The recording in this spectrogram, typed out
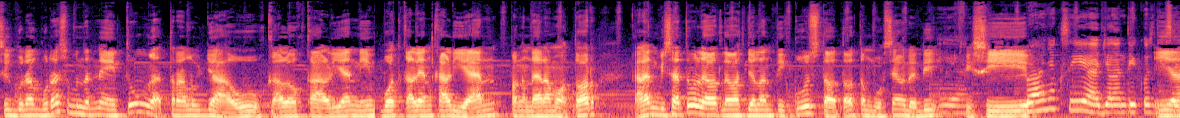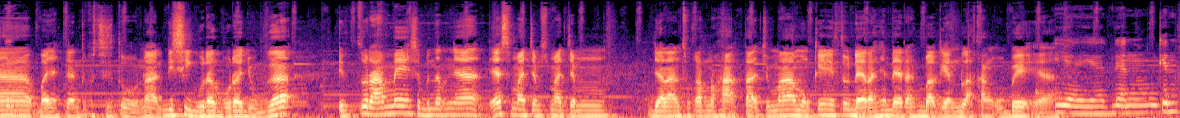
Si gura-gura sebenarnya itu nggak terlalu jauh kalau kalian nih buat kalian-kalian pengendara motor kalian bisa tuh lewat-lewat jalan tikus tahu-tahu tembusnya udah di Iya. visip Banyak sih ya jalan tikus di situ. Iya, banyak jalan tikus di situ. Nah, di si gura-gura juga itu tuh rame sebenarnya ya semacam semacam Jalan Soekarno Hatta cuma mungkin itu daerahnya daerah bagian belakang UB ya. Iya iya dan mungkin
